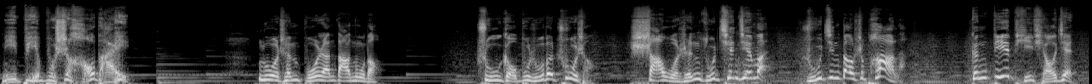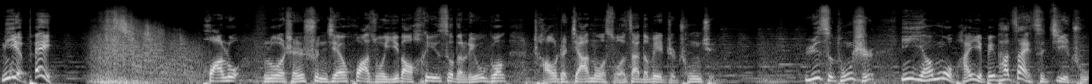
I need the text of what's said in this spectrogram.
你别不识好歹！洛尘勃然大怒道：“猪狗不如的畜生，杀我人族千千万，如今倒是怕了，跟爹提条件你也配？”话落，洛尘瞬间化作一道黑色的流光，朝着加诺所在的位置冲去。与此同时，阴阳磨盘也被他再次祭出，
